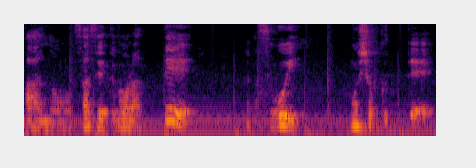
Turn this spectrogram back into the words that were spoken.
あのさせてもらってなんかすごい無職って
